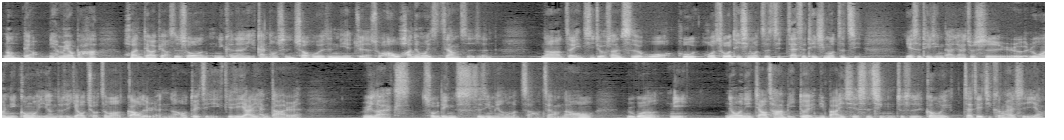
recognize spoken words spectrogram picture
弄掉，你还没有把它换掉，表示说你可能也感同身受，或者是你也觉得说，哦，我好像我也是这样子的人。那这一集就算是我互我说提醒我自己，再次提醒我自己。也是提醒大家，就是如如果你跟我一样，就是要求这么高的人，然后对自己给自己压力很大的人，relax，说不定事情没有那么糟。这样，然后如果你如果你交叉比对，你把一些事情就是跟我在这集刚开始一样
